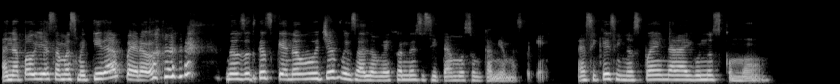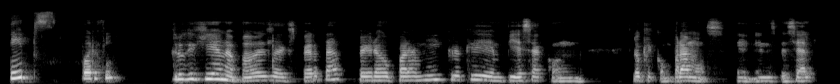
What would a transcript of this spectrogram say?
Ana Pau ya está más metida, pero nosotros que no mucho, pues a lo mejor necesitamos un cambio más pequeño. Así que si nos pueden dar algunos como tips, por fin. Creo que aquí Ana Pau es la experta, pero para mí creo que empieza con lo que compramos en, especial.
